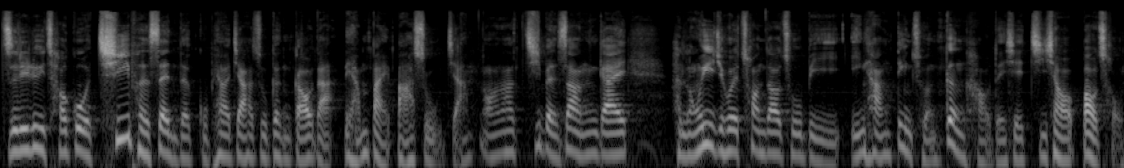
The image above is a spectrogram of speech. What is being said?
殖利率超过七 percent 的股票家数更高达两百八十五家哦，那基本上应该很容易就会创造出比银行定存更好的一些绩效报酬。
